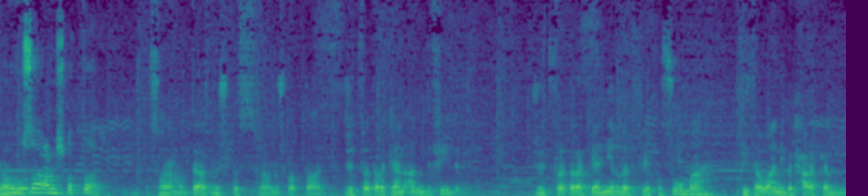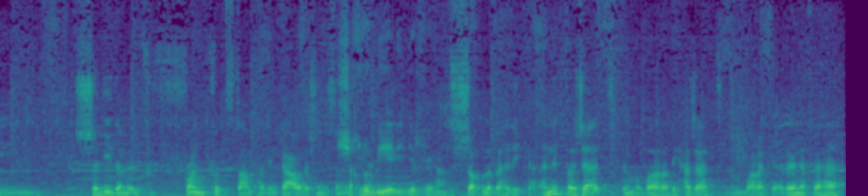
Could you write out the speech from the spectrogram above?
وهو مصارع مش بطال. مصارع ممتاز مش بس مش بطال. جد فترة كان undefeated جد فترة كان يغلب في خصومه في ثواني بالحركة الشديدة ال front foot stomp هذه بتاعه ولا شنو يسميها. الشقلبية اللي يدير فيها. الشقلبة هذيك. أنا تفاجأت في المباراة بحاجات. المباراة رينا فيها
